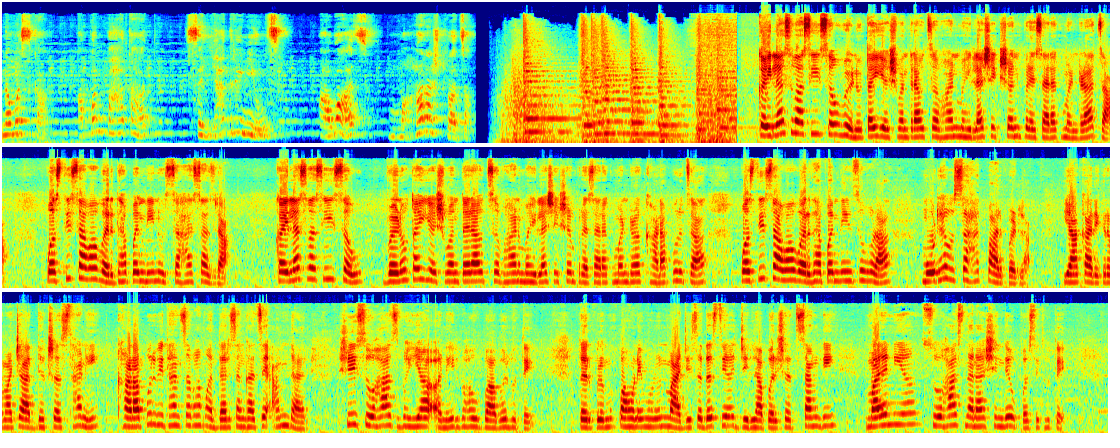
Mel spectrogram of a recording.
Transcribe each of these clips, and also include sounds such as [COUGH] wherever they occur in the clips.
नमस्कार. आपण पाहतात सह्याद्री न्यूज आवाज महाराष्ट्राचा. कैलासवासी सौ वेणुताई यशवंतराव चव्हाण महिला शिक्षण प्रसारक मंडळाचा पस्तीसावा वर्धापन दिन उत्साहात साजरा. कैलासवासी सौ वेणुताई यशवंतराव चव्हाण महिला शिक्षण प्रसारक मंडळ खानापूरचा पस्तीसावा वर्धापन दिन सोहळा मोठ्या उत्साहात पार पडला. या कार्यक्रमाच्या अध्यक्षस्थानी खानापूर विधानसभा मतदारसंघाचे आमदार श्री सुहास भैया अनिल भाऊ बाबर होते. तर प्रमुख पाहुणे म्हणून माजी सदस्य जिल्हा परिषद सांगली माननीय सुहास नाना शिंदे उपस्थित होते.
